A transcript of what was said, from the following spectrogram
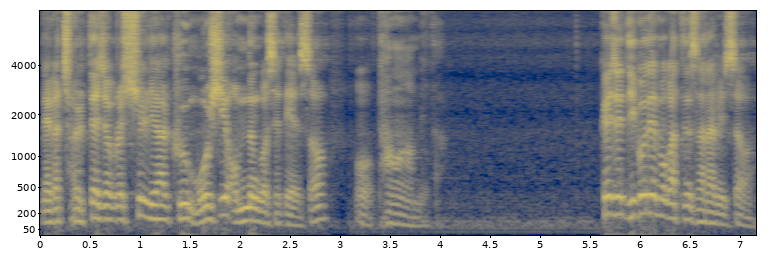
내가 절대적으로 신뢰할 그 못이 없는 것에 대해서 어, 방황합니다. 그래서 니고데모 같은 사람이 있어.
